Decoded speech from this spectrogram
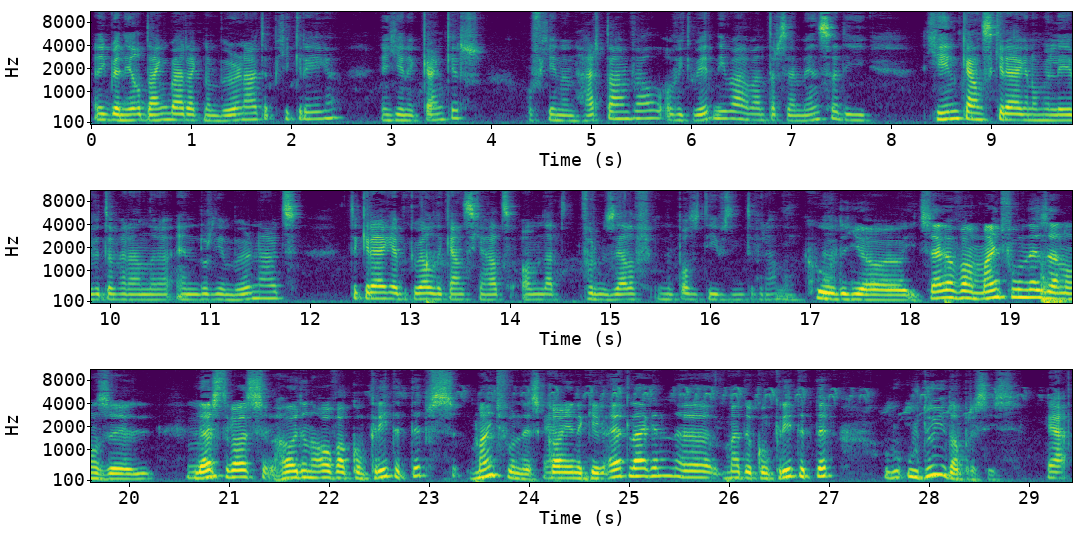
En ik ben heel dankbaar dat ik een burn-out heb gekregen. En geen kanker, of geen hartaanval, of ik weet niet wat. Want er zijn mensen die geen kans krijgen om hun leven te veranderen. En door die burn-out te krijgen, heb ik wel de kans gehad om dat voor mezelf in een positieve zin te veranderen. Ik hoorde je iets zeggen van mindfulness en onze Mhm. luisteraars houden nogal van concrete tips. Mindfulness, kan je een keer uitleggen eh, met een concrete tip? Hoe, hoe doe je dat precies? Ja.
